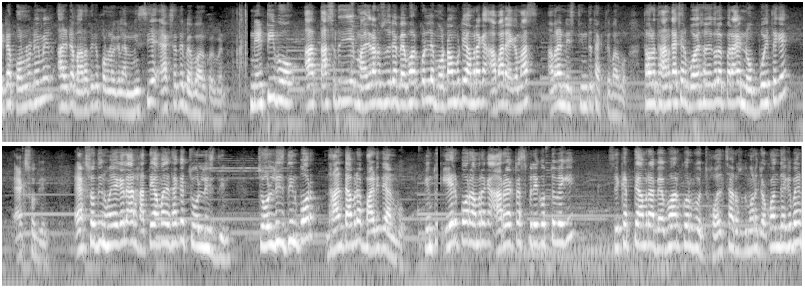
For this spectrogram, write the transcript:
এটা পনেরো এম আর এটা বারো থেকে পনেরো গ্রাম মিশিয়ে একসাথে ব্যবহার করবেন। নেটিভো আর তার সাথে যে মাজরার ওষুধটা ব্যবহার করলে মোটামুটি আমরা আবার এক মাস আমরা নিশ্চিন্তে থাকতে পারব। তাহলে ধান গাছের বয়স হয়ে গেলো প্রায় নব্বই থেকে একশো দিন। একশো দিন হয়ে গেলে আর হাতে আমাদের থাকে চল্লিশ দিন। চল্লিশ দিন পর ধানটা আমরা বাড়িতে আনব। কিন্তু এরপর আমরা আরও একটা স্প্রে করতে হবে কি? সেক্ষেত্রে আমরা ব্যবহার করব ঝলসার ওষুধ মানে যখন দেখবেন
